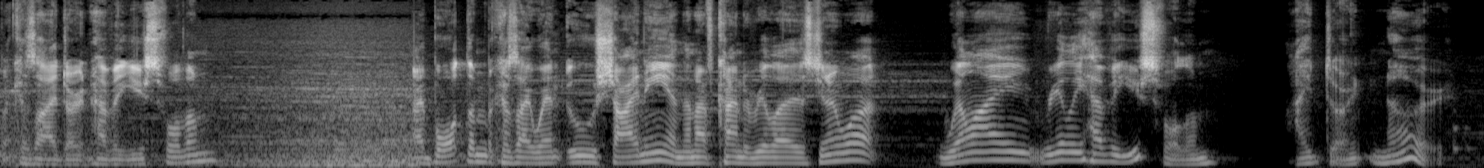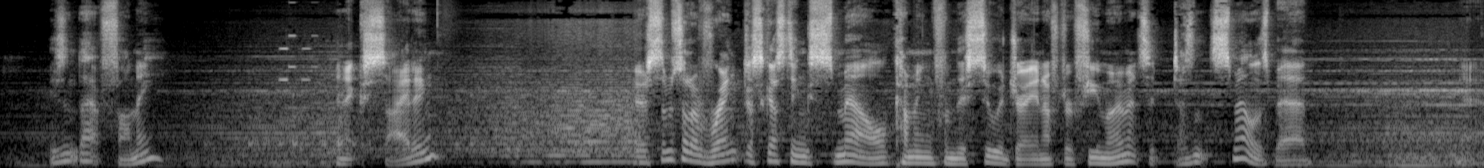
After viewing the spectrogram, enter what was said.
because I don't have a use for them. I bought them because I went, ooh, shiny, and then I've kind of realized, you know what? Will I really have a use for them? I don't know. Isn't that funny? And exciting? There's some sort of rank disgusting smell coming from this sewer drain after a few moments. It doesn't smell as bad. Yeah.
